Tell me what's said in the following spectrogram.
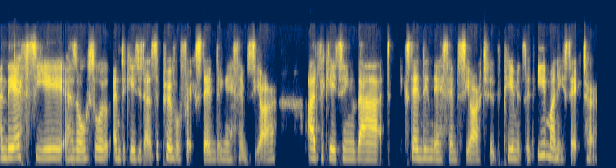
And the FCA has also indicated its approval for extending SMCR, advocating that extending the SMCR to the payments and e-money sector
